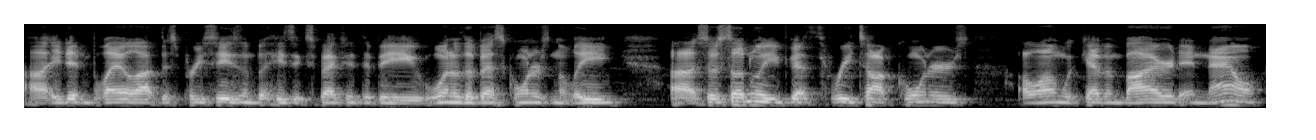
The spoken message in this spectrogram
Uh, he didn't play a lot this preseason, but he's expected to be one of the best corners in the league. Uh, so suddenly you've got three top corners along with Kevin Byard. And now,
